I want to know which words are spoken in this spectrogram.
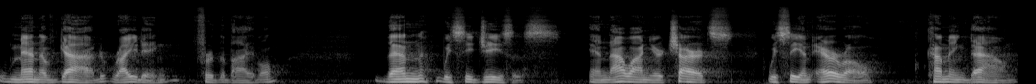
men of God writing for the Bible. Then we see Jesus. And now on your charts, we see an arrow coming down.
